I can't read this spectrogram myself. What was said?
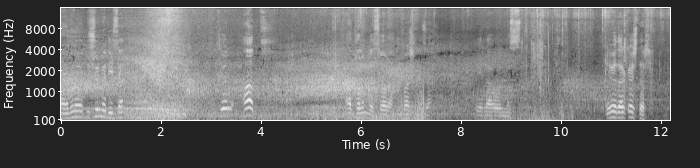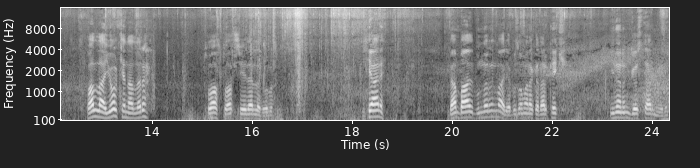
Yani bunu düşürmediysen kır at. Atalım da sonra başımıza bela olmasın. Evet arkadaşlar. Vallahi yol kenarları tuhaf tuhaf şeylerle dolu. Yani ben bazı bunların var ya bu zamana kadar pek inanın göstermiyorum.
